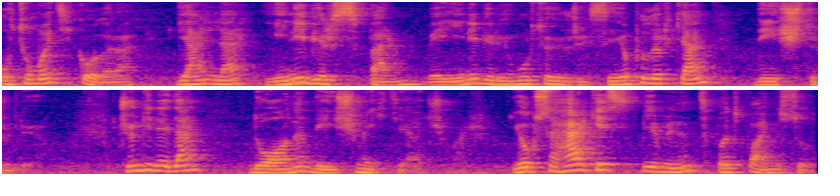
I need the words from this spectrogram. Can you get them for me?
otomatik olarak genler yeni bir sperm ve yeni bir yumurta hücresi yapılırken değiştiriliyor. Çünkü neden? Doğanın değişime ihtiyacı var. Yoksa herkes birbirinin tıpatıp aynısı olur.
